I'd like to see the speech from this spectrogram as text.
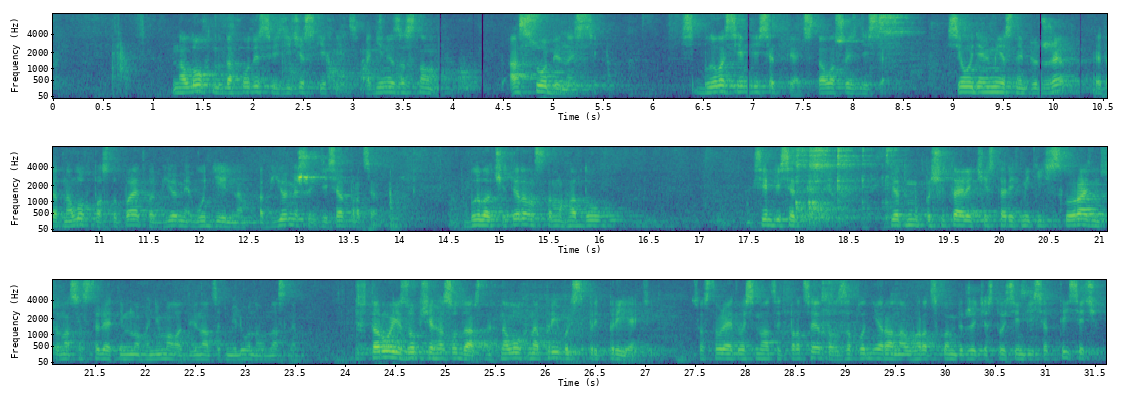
Налог на доходы с физических лиц. Один из основных. Особенностей. Было 75, стало 60. Сегодня в местный бюджет этот налог поступает в объеме, в удельном объеме 60%. Было в 2014 году 75. Где-то мы посчитали чисто арифметическую разницу, она составляет ни много ни мало 12 миллионов у нас нема. Второй из общегосударственных налог на прибыль с предприятий составляет 18%. Запланировано в городском бюджете 170 тысяч.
